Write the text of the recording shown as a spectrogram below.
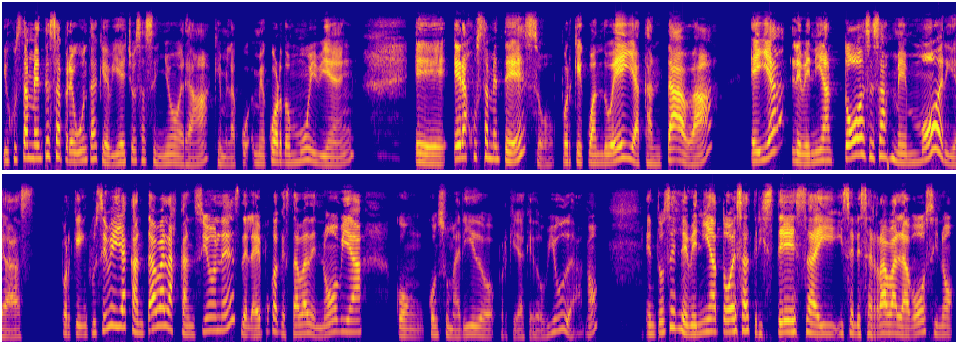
Y justamente esa pregunta que había hecho esa señora, que me, acuerdo muy bien, eh, era justamente eso, porque cuando ella cantaba, ella le venían todas esas memorias, porque inclusive ella cantaba las canciones de la época que estaba de novia con, su marido, porque ella quedó viuda, ¿no? Entonces le venía toda esa tristeza y, se le cerraba la voz y no.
